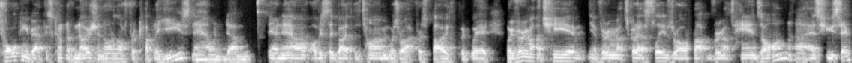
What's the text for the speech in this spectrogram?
talking about this kind of notion on and off for a couple of years now, and um, you know, now obviously both the timing was right for us both. But we're we're very much here, you know, very much got our sleeves rolled up and very much hands on. Uh, as Hugh said,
